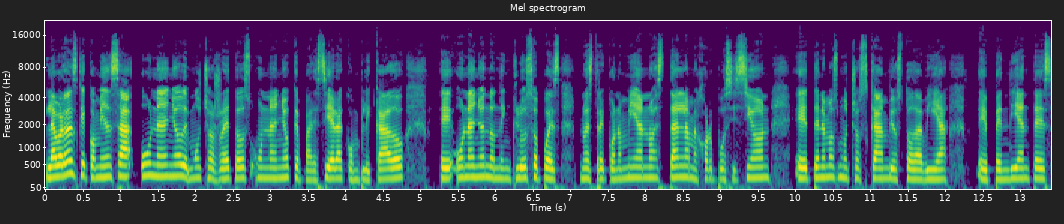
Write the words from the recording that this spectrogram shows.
La verdad es que comienza un año de muchos retos, un año que pareciera complicado, eh, un año en donde incluso pues nuestra economía no está en la mejor posición, eh, tenemos muchos cambios todavía eh, pendientes,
